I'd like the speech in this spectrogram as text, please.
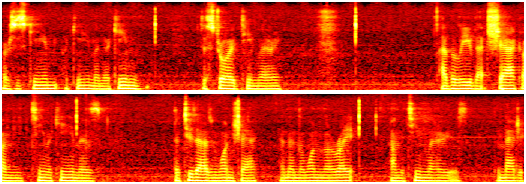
versus Hakeem, Hakeem, and Hakeem destroyed Team Larry. I believe that Shaq on Team Hakeem is the 2001 Shaq, and then the one on the right on the Team Larry is the Magic,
